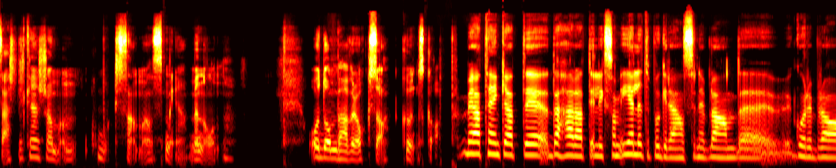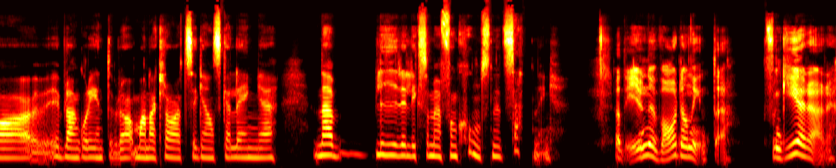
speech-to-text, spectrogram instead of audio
Särskilt kanske om man bor tillsammans med, med någon. Och de behöver också kunskap. Men jag tänker att det, det här att det liksom är lite på gränsen, ibland eh, går det bra, ibland går det inte bra, man har klarat sig ganska länge. När blir det liksom en funktionsnedsättning? Ja, det är ju när vardagen inte fungerar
